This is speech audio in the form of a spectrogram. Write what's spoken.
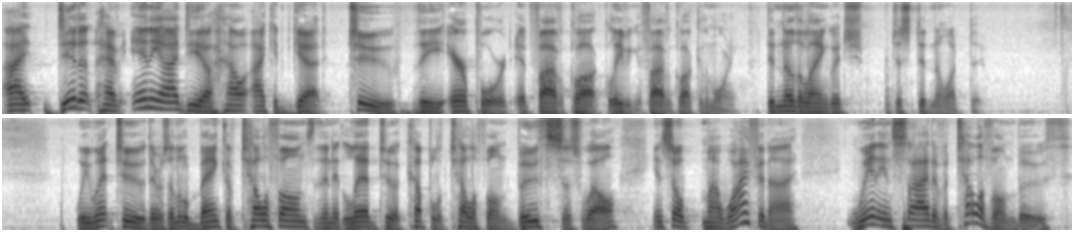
I didn't have any idea how I could get to the airport at five o'clock, leaving at five o'clock in the morning. Didn't know the language, just didn't know what to do. We went to, there was a little bank of telephones, then it led to a couple of telephone booths as well. And so my wife and I went inside of a telephone booth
